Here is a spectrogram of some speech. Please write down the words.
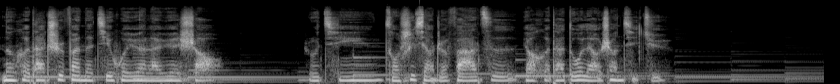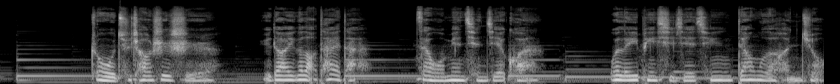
能和他吃饭的机会越来越少。如今总是想着法子要和他多聊上几句。中午去超市时，遇到一个老太太，在我面前结款，为了一瓶洗洁精耽误了很久。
